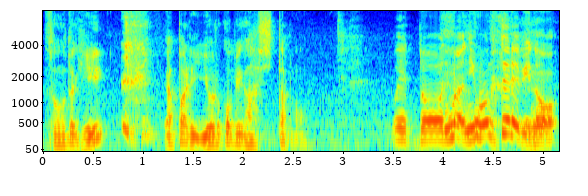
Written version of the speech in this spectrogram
その時やっぱり喜びが走ったの？えっとまあ日本テレビの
